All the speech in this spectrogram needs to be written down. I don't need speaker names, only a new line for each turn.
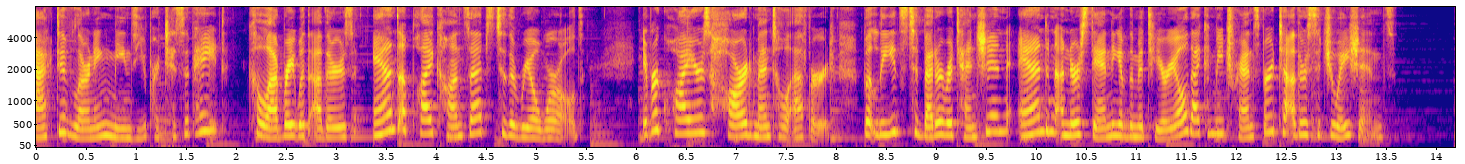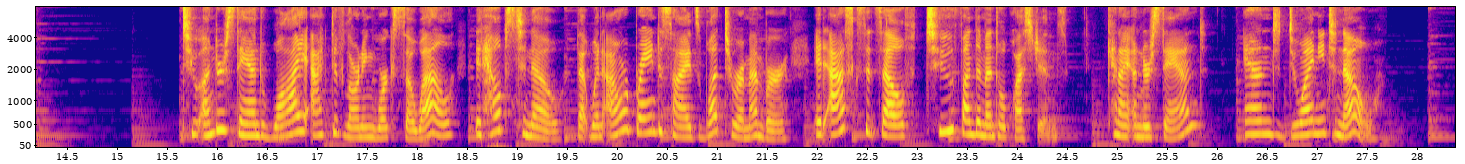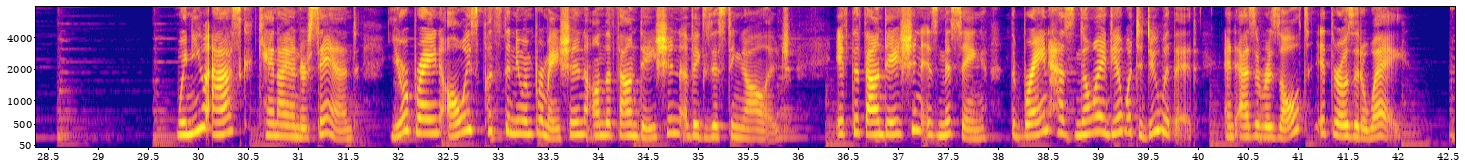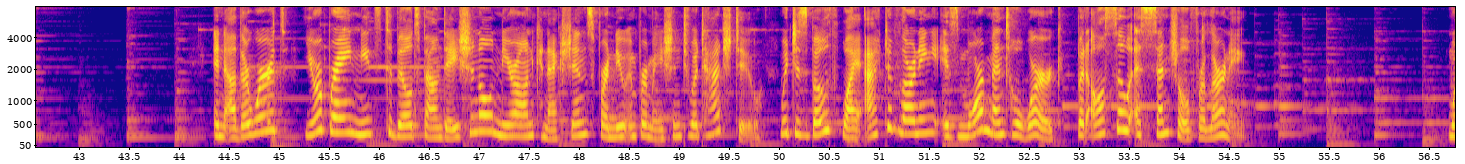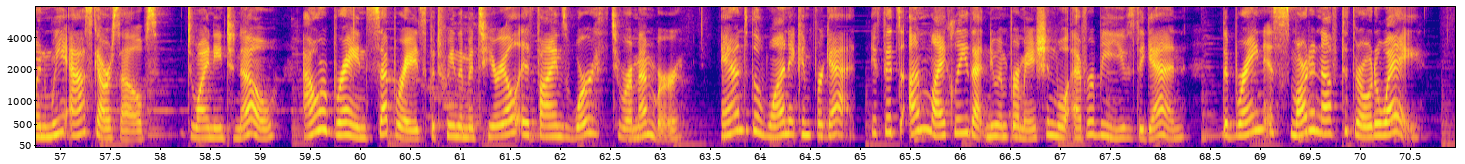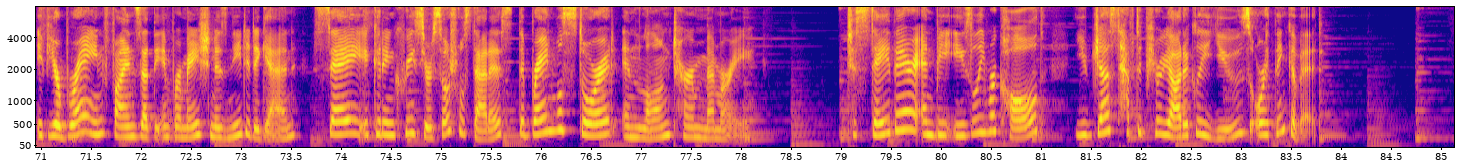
Active learning means you participate, collaborate with others, and apply concepts to the real world. It requires hard mental effort, but leads to better retention and an understanding of the material that can be transferred to other situations. To understand why active learning works so well, it helps to know that when our brain decides what to remember, it asks itself two fundamental questions. Can I understand? And do I need to know? When you ask, can I understand, your brain always puts the new information on the foundation of existing knowledge. If the foundation is missing, the brain has no idea what to do with it, and as a result, it throws it away. In other words, your brain needs to build foundational neuron connections for new information to attach to, which is both why active learning is more mental work, but also essential for learning. When we ask ourselves, do I need to know? Our brain separates between the material it finds worth to remember and the one it can forget. If it's unlikely that new information will ever be used again, the brain is smart enough to throw it away. If your brain finds that the information is needed again, say it could increase your social status, the brain will store it in long-term memory. To stay there and be easily recalled, you just have to periodically use or think of it.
